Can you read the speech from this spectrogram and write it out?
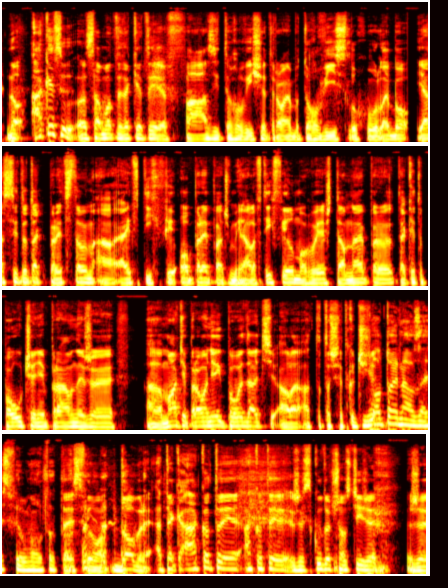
No, aké sú samotné také tie fázy toho vyšetrovania, alebo toho výsluchu? Lebo ja si to tak predstavím aj v tých, o prepač mi, ale v tých filmoch, vieš, tam najprv takéto poučenie právne, že uh, máte právo nevypovedať, ale a toto všetko. Čiže... No to je naozaj z filmov. Toto. To je z filmov. Dobre, a tak ako to je, ako to je že v skutočnosti, že, že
